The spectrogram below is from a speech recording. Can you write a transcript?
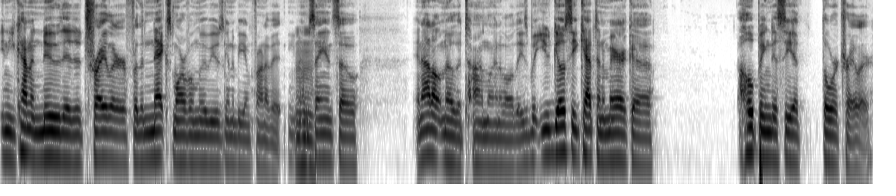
and you kind of knew that a trailer for the next Marvel movie was going to be in front of it. You know what I'm Mhm. saying? So, and I don't know the timeline of all these, but you'd go see Captain America, hoping to see a Thor trailer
